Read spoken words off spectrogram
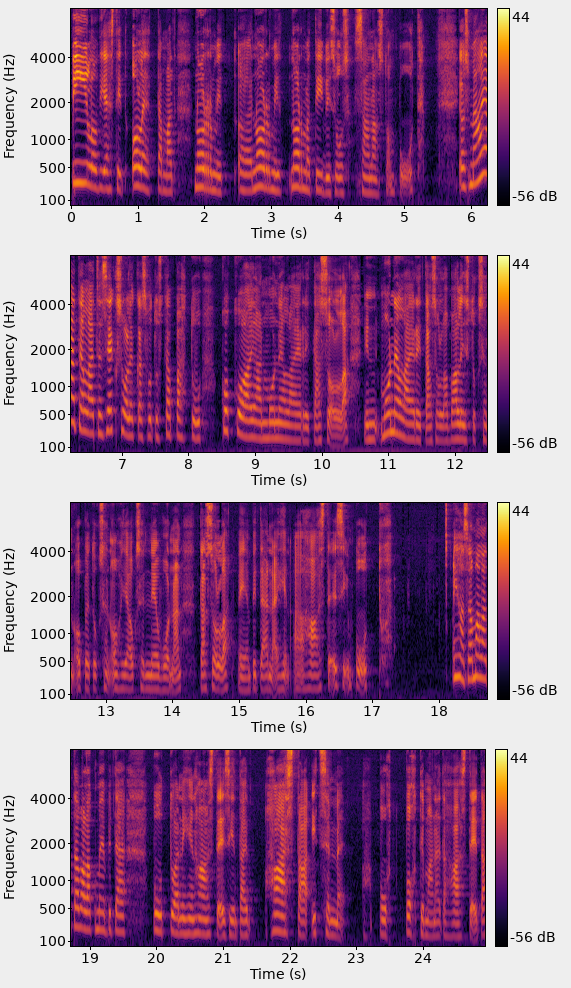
piiloviestit, olettamat, normit, normi, normatiivisuus, sanaston puute. Jos me ajatellaan, että se seksuaalikasvatus tapahtuu koko ajan monella eri tasolla, niin monella eri tasolla valistuksen, opetuksen, ohjauksen, neuvonnan tasolla meidän pitää näihin haasteisiin puuttua. Ihan samalla tavalla kuin meidän pitää puuttua niihin haasteisiin tai haastaa itsemme pohtimaan näitä haasteita,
